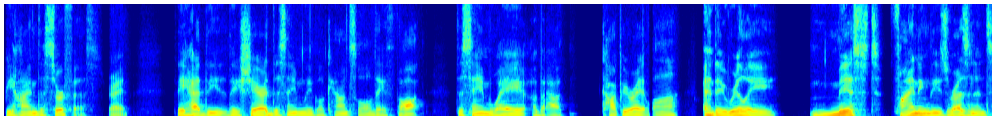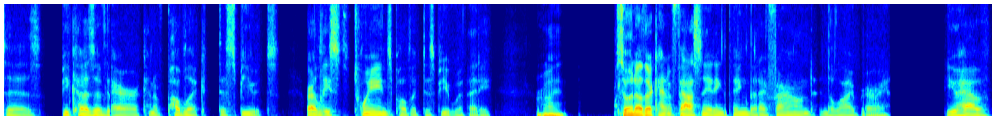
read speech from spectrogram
behind the surface, right? They had the they shared the same legal counsel, they thought the same way about copyright law, and they really missed finding these resonances because of their kind of public disputes, or at least Twain's public dispute with Eddy. Right. So, another kind of fascinating thing that I found in the library you have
